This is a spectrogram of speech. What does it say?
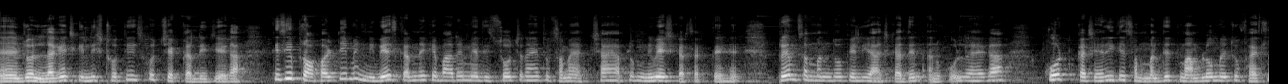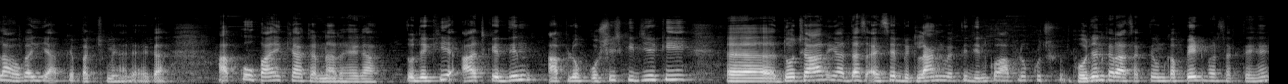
जो लगेज की लिस्ट होती है, इसको चेक कर लीजिएगा। किसी प्रॉपर्टी में निवेश करने के बारे में यदि सोच रहे हैं तो समय अच्छा है, आप लोग निवेश कर सकते हैं। प्रेम संबंधों के लिए आज का दिन अनुकूल रहेगा। कोर्ट कचहरी के संबंधित मामलों में जो फैसला होगा, ये आपके पक्ष में आ जाएगा। आपको उपाय क्या करना रहेगा? तो देखिए, आज के दिन आप लोग कोशिश कीजिए कि दो चार या दस ऐसे विकलांग व्यक्ति जिनको आप लोग कुछ भोजन करा सकते हैं, उनका पेट भर सकते हैं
